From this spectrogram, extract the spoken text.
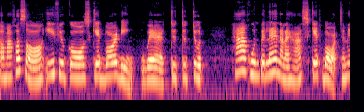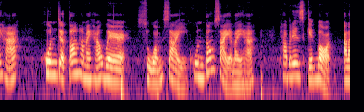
ต่อมาข้อ 2 if you go skateboarding wear จุดจุดจุดถ้าคุณไปเล่นอะไรคะ skateboard ใช่ไหมคะ คุณจะต้องทำไมคะ wear สวมใส่ คุณต้องใส่อะไรคะ ถ้าไปเล่นสเก็ตบอร์ดอะไร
